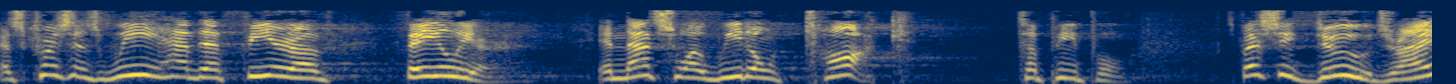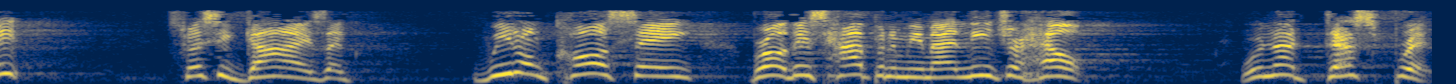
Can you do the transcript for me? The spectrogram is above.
as Christians, we have that fear of failure. And that's why we don't talk to people, especially dudes, right? Especially guys. Like, we don't call saying, bro, this happened to me, man, I need your help. We're not desperate.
